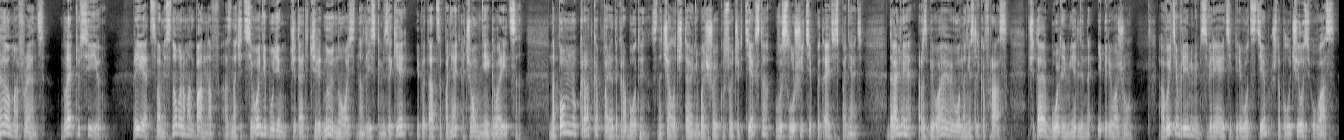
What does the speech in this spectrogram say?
Hello, my friends. Glad to see you. Привет, с вами снова Роман Баннов, а значит сегодня будем читать очередную новость на английском языке и пытаться понять, о чем в ней говорится. Напомню кратко порядок работы. Сначала читаю небольшой кусочек текста, вы слушаете, пытаетесь понять. Далее разбиваю его на несколько фраз, читаю более медленно и перевожу. А вы тем временем сверяете перевод с тем, что получилось у вас –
